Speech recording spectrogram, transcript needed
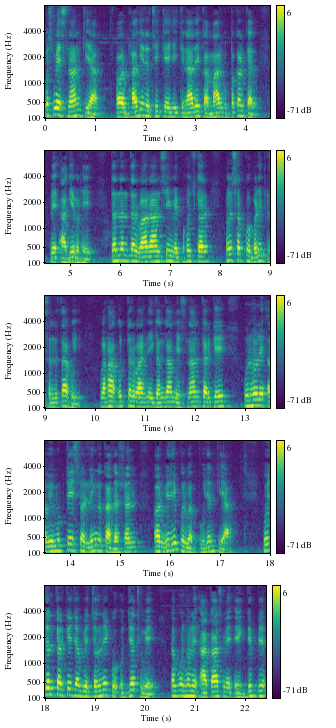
उसमें स्नान किया और भागीरथी के ही किनारे का मार्ग पकड़कर वे आगे बढ़े। तदनंतर वाराणसी में पहुंचकर उन सबको बड़ी प्रसन्नता हुई। वहाँ उत्तर वाहिनी गंगा में स्नान करके उन्होंने अभिमुक्तेश्वर लिंग का दर्शन और विधिपूर्वक पूजन किया। पूजन करके जब वे चलने को उद्यत हुए तब उन्होंने आकाश में एक दिव्य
